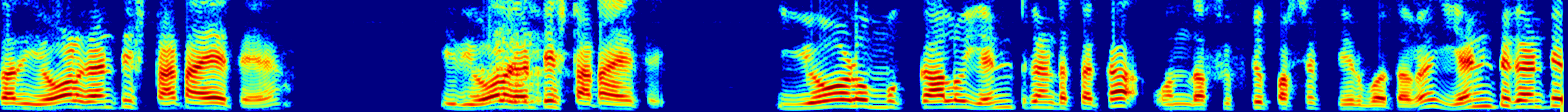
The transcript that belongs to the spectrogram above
ಸರ್ ಏಳು ಗಂಟೆ ಸ್ಟಾರ್ಟ್ ಆಯ್ತೆ. ಇದು ಏಳು ಗಂಟೆ ಸ್ಟಾರ್ಟ್ ಆಗೈತೆ ಏಳು ಮುಕ್ಕಾಲು ಎಂಟು ಗಂಟೆ ತನಕ ಒಂದು ಫಿಫ್ಟಿ ಪರ್ಸೆಂಟ್ ನೀರು ಬರ್ತವೆ. ಎಂಟು ಗಂಟೆ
